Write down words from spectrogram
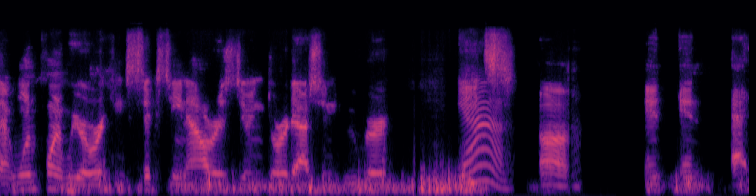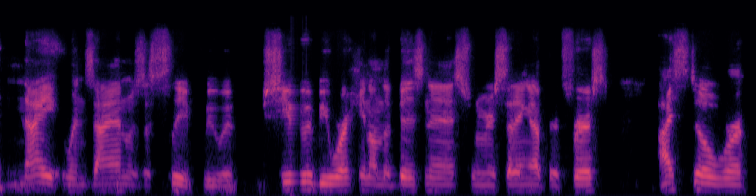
At one point, we were working 16 hours doing DoorDash and Uber Yeah. eats. Um, and and at night when Zion was asleep, we would she would be working on the business when we were setting up at first. I still work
